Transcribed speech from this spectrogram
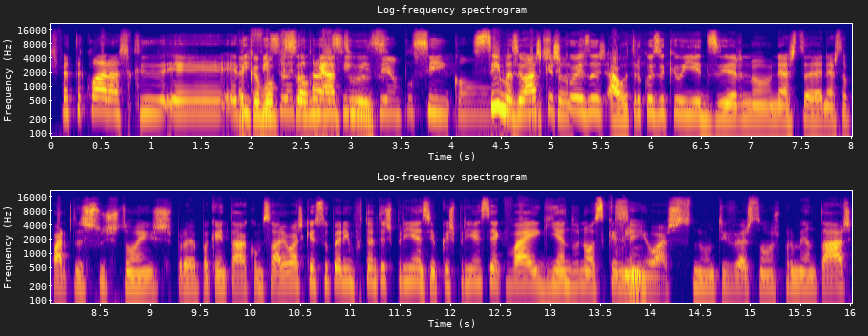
Espetacular, acho que é, é Acabou por difícil se encontrar assim, tudo. um exemplo, sim, com Sim, com mas eu acho que as todos. coisas. Há outra coisa que eu ia dizer no- nesta, nesta parte das sugestões para, para quem está a começar. Eu acho que é super importante a experiência, porque a experiência é que vai guiando o nosso caminho. Sim. Eu acho, se não tiveres, são experimentares.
